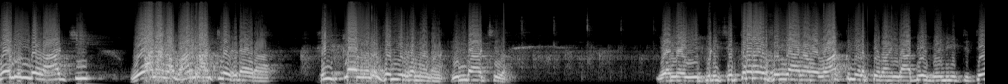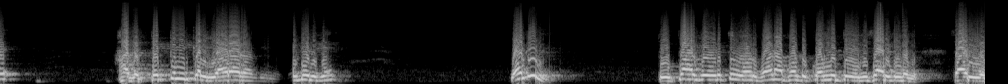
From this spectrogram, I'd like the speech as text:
கொடுங்கள் ஆட்சி உலக வரலாற்றில் கிடையாது. ஹிட்லர் செஞ்சிருக்க மாட்டான். இந்த ஆட்சி தான். என்னை இப்படி சித்திரவதை செஞ்சால் அவன் வாக்குமூலத்தை வாங்கி அப்படியே வெளியிட்டுட்டு அது டெக்னிக்கல் எரர் அப்படின்னு. எப்படி இருக்கு? எப்படி துப்பாக்கி எடுத்து ஒரு போடா போட்டு கொண்டுட்டு விசாரிக்கின்றது. சார் இங்க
